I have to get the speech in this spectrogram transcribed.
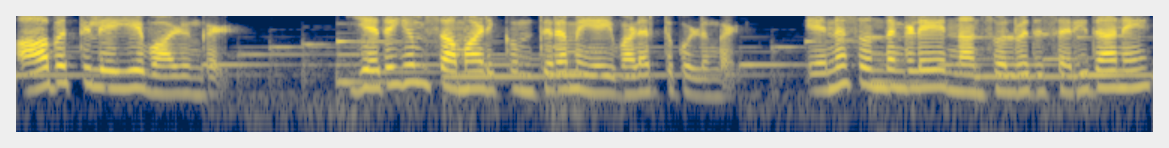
ஆபத்திலேயே வாழுங்கள். எதையும் சமாளிக்கும் திறமையை வளர்த்து கொள்ளுங்கள். என்ன சொந்தங்களே நான் சொல்வது சரிதானே?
